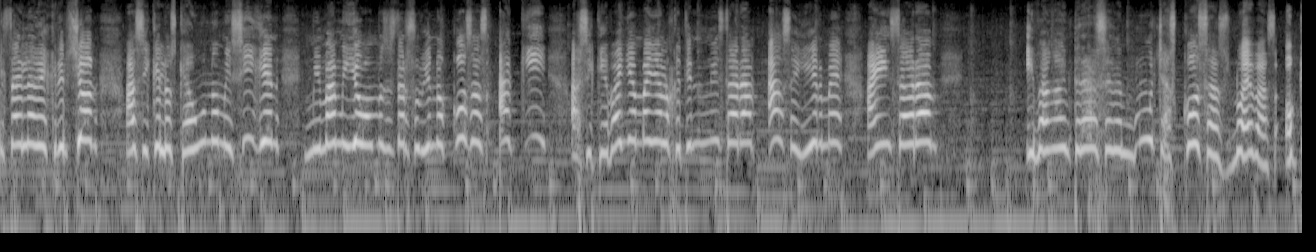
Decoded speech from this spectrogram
está en la descripción. Así que los que aún no me siguen, mi mami y yo vamos a estar subiendo cosas aquí. Así que vayan, vayan los que tienen Instagram a seguirme a Instagram y van a enterarse de muchas cosas nuevas, ¿ok?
